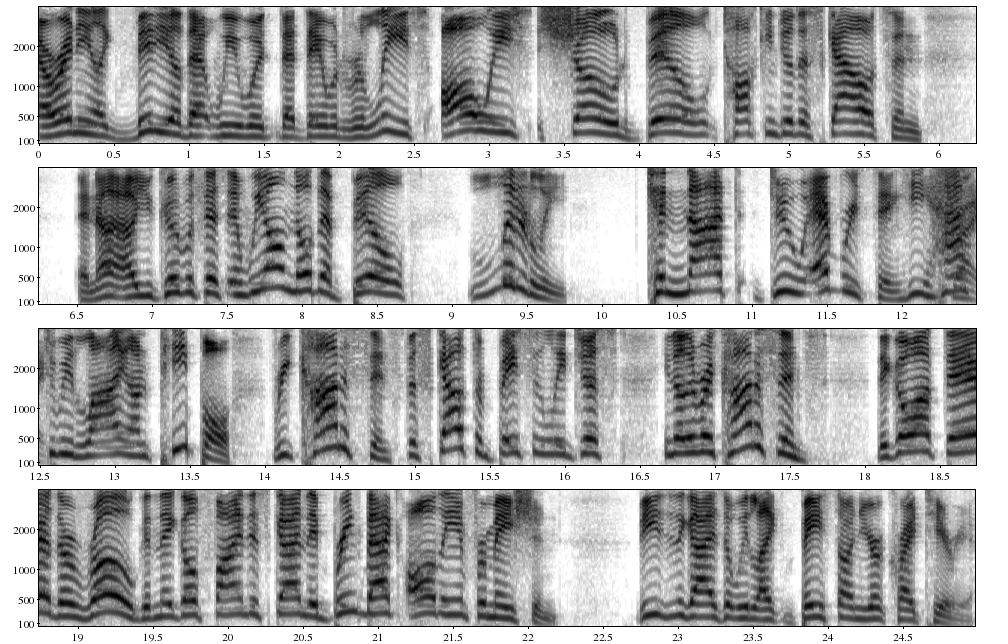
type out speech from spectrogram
or any like video that we would that they would release, always showed Bill talking to the scouts and and uh, are you good with this? And we all know that Bill literally cannot do everything. He has Right. to rely on people, reconnaissance. The scouts are basically just you know the reconnaissance. They go out there, they're rogue, and they go find this guy and they bring back all the information. These are the guys that we like based on your criteria.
